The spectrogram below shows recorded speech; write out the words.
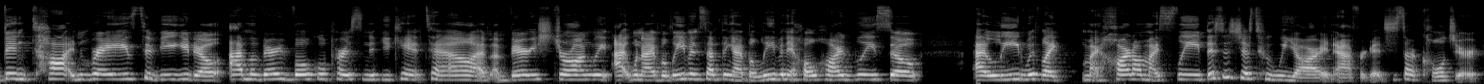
been taught and raised to be, you know, I'm a very vocal person. If you can't tell, I'm, I'm very strongly. I, when I believe in something, I believe in it wholeheartedly. So I lead with like my heart on my sleeve. This is just who we are in Africa. It's just our culture.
